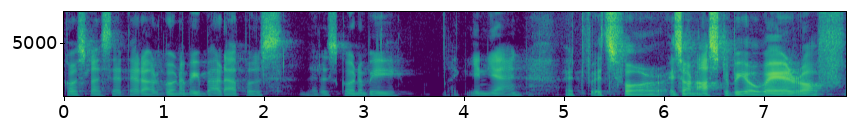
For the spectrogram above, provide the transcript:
Khosla said, there are going to be bad apples. There is going to be like yin yang. It, it's for it's on us to be aware of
